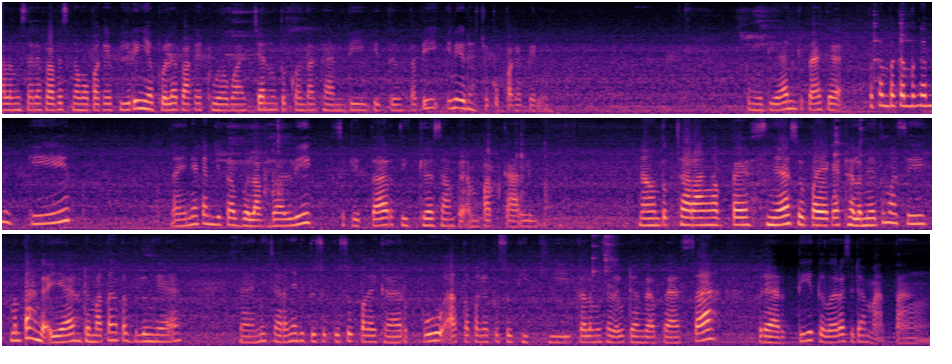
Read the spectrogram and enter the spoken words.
Kalau misalnya Flavis nggak mau pakai piring ya boleh pakai dua wajan untuk kontak ganti gitu. Tapi ini udah cukup pakai piring. Kemudian kita agak tekan-tekan-tekan dikit. Nah ini akan kita bolak-balik sekitar 3-4 kali Nah untuk cara ngetesnya supaya kayak dalamnya itu masih mentah nggak ya, udah matang atau belum ya? Nah ini caranya ditusuk-tusuk pakai garpu atau pakai tusuk gigi. Kalau misalnya udah nggak basah, berarti telurnya sudah matang.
